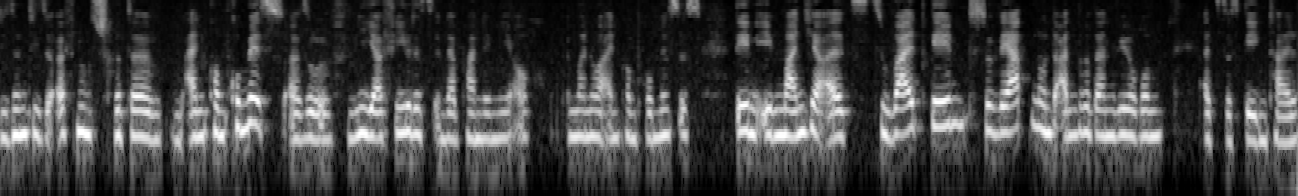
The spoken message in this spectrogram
die sind diese Öffnungsschritte ein Kompromiss, also wie ja vieles in der Pandemie auch immer nur ein Kompromiss ist, den eben manche als zu weitgehend bewerten und andere dann wiederum als das Gegenteil.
